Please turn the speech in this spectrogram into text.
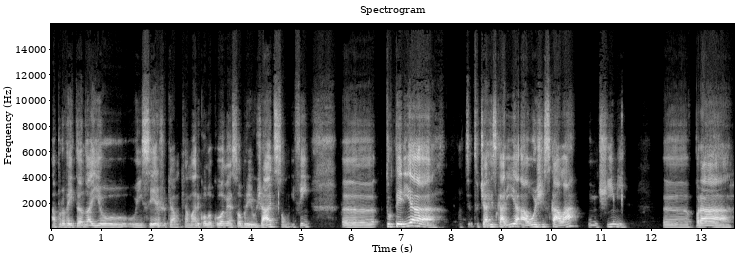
aproveitando aí o, o ensejo que a, que a Mari colocou, né, sobre o Jadson, enfim, uh, tu teria, tu te arriscaria a hoje escalar um time uh, para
